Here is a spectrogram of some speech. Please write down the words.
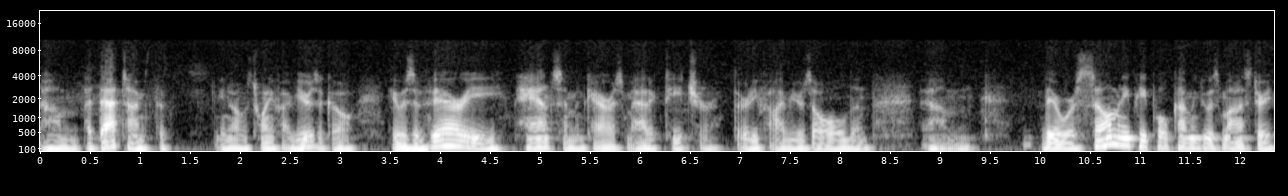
um, at that time, you know, it was 25 years ago, he was a very handsome and charismatic teacher, 35 years old, and um, there were so many people coming to his monastery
